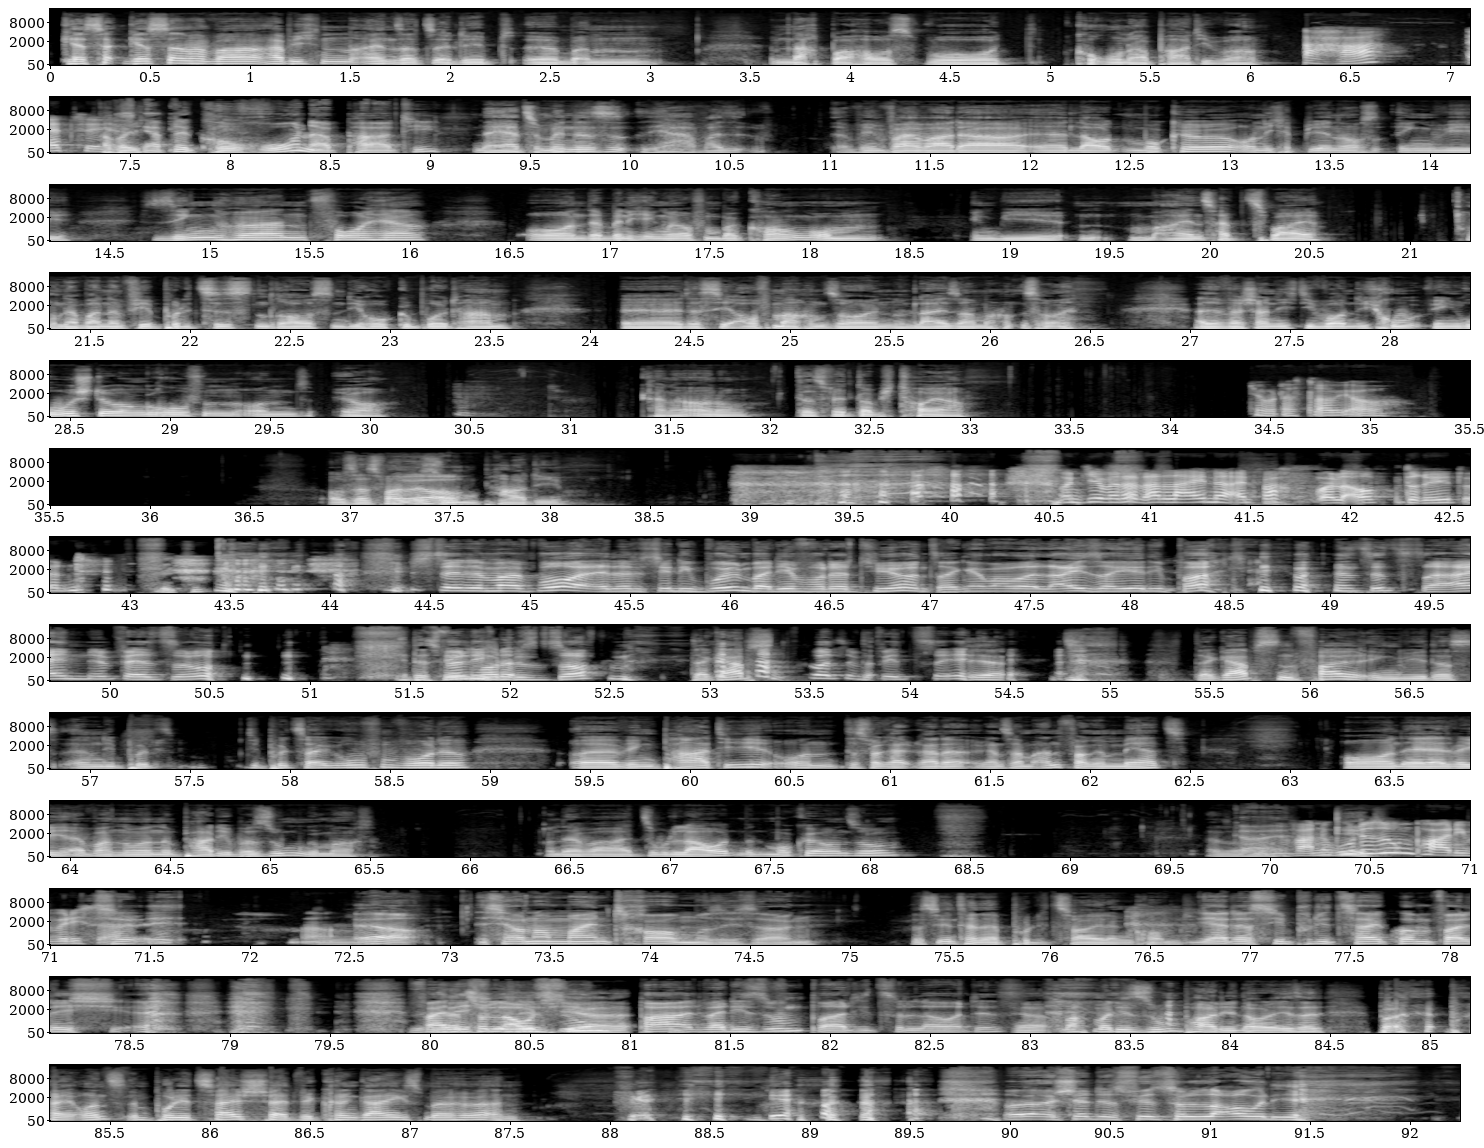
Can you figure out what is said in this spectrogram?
Gestern, gestern war, habe ich einen Einsatz erlebt äh, im, im Nachbarhaus, wo Corona-Party war. Aha. Erzähl. Aber es ich- gab eine Corona-Party. Naja, zumindest, ja, weiß, auf jeden Fall war da äh, laut Mucke und ich habe die noch irgendwie singen hören vorher. Und dann bin ich irgendwann auf dem Balkon um irgendwie um eins, halb zwei. Und da waren dann vier Polizisten draußen, die hochgebrüllt haben, äh, dass sie aufmachen sollen und leiser machen sollen. Also wahrscheinlich, die wurden durch Ru wegen Ruhestörung gerufen und ja, keine Ahnung. Das wird, glaube ich, teuer. jo, das glaube ich auch. Außer es war eine Ja. Zoom-Party. Und jemand hat alleine einfach voll aufgedreht und Stell dir mal vor, ey, dann stehen die Bullen bei dir vor der Tür und sagen, ja, mach mal leiser hier die Party. Und dann sitzt da eine Person, Deswegen völlig wurde, besoffen, da gab's, vor dem PC. ja, da gab es einen Fall irgendwie, dass ähm, die, Pol die Polizei gerufen wurde äh, wegen Party und das war gerade ganz am Anfang im März und er hat wirklich einfach nur eine Party über Zoom gemacht und der war halt so laut mit Mucke und so. Also, Geil. war eine gute. Zoom-Party, würde ich sagen. äh, Ja. Ja, ist ja auch noch mein Traum, muss ich sagen. dass die Internetpolizei dann kommt. Ja, dass die Polizei kommt, weil ich, weil ich zu laut hier. Weil die Zoom-Party zu laut ist. Ja, mach mal die Zoom-Party lauter. Ihr seid bei, bei uns im Polizeichat, wir können gar nichts mehr hören. ja. Oh, shit, ist viel zu laut hier.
